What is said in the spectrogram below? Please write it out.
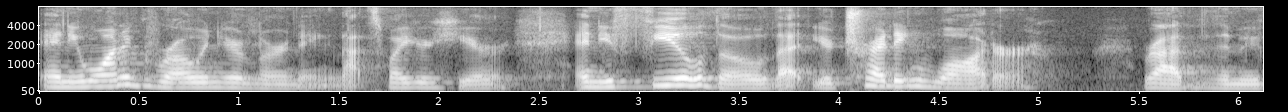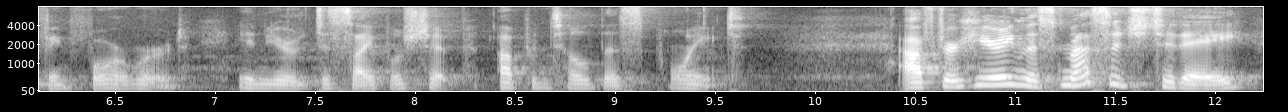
and you want to grow in your learning. That's why you're here. And you feel, though, that you're treading water rather than moving forward in your discipleship up until this point. After hearing this message today,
